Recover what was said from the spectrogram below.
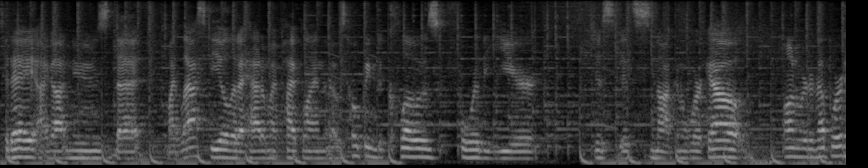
today I got news that my last deal that I had in my pipeline that I was hoping to close for the year, just it's not gonna work out. Onward and upward,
